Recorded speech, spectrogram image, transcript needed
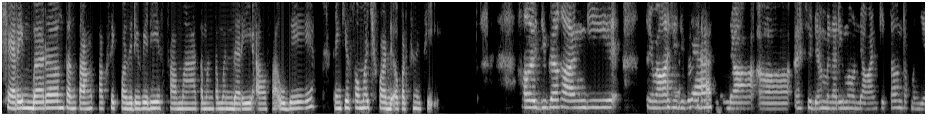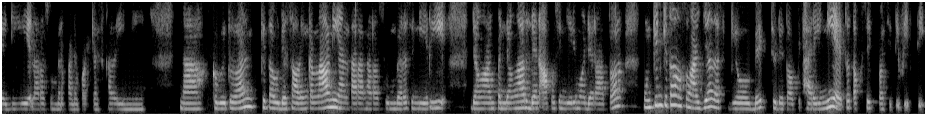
sharing bareng tentang toxic positivity sama teman-teman dari Alsa UB. Thank you so much for the opportunity. Halo juga Kak Anggi. Terima kasih juga yes. sudah undang, uh, eh, sudah menerima undangan kita untuk menjadi narasumber pada podcast kali ini. Nah, kebetulan kita udah saling kenal nih antara narasumber sendiri dengan pendengar dan aku sendiri moderator. Mungkin kita langsung aja let's go back to the topic hari ini yaitu toxic positivity.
